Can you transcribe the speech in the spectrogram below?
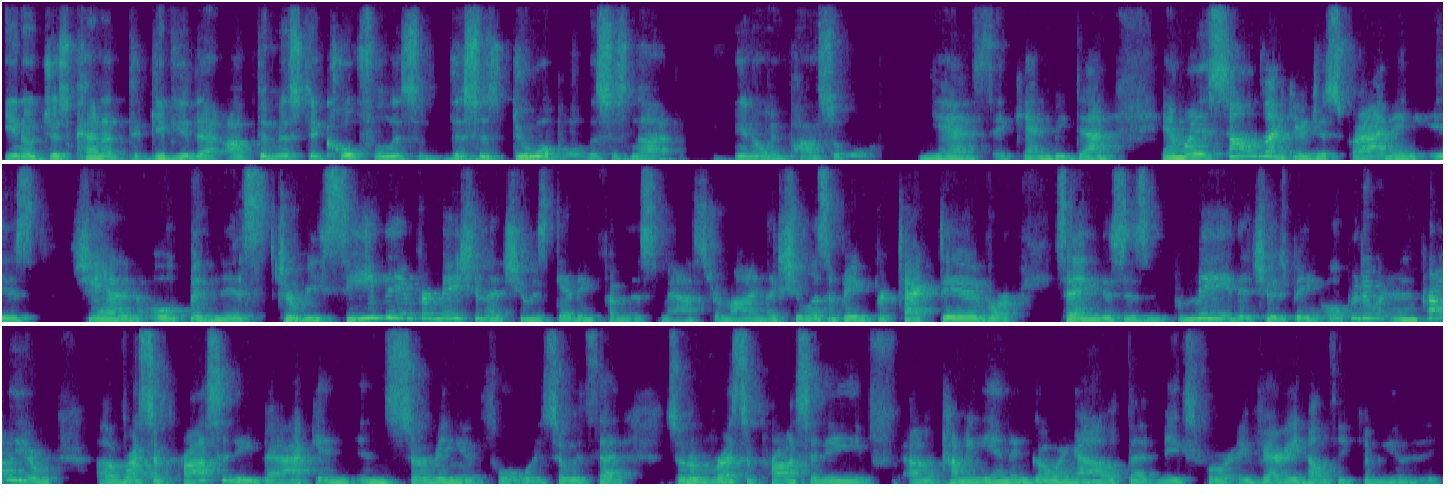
you know just kind of to give you that optimistic hopefulness of this is doable. This is not you know impossible yes it can be done and what it sounds like you're describing is she had an openness to receive the information that she was getting from this mastermind. Like she wasn't being protective or saying, This isn't for me, that she was being open to it and probably a, a reciprocity back in, in serving it forward. So it's that sort of reciprocity uh, coming in and going out that makes for a very healthy community.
